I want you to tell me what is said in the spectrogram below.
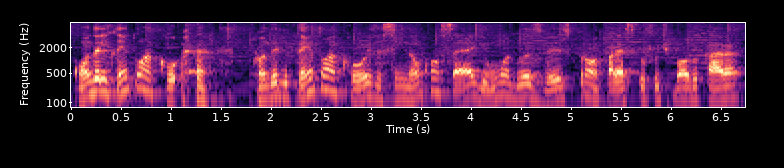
quando ele tenta uma coisa. Quando ele tenta uma coisa, assim, não consegue, uma, duas vezes, pronto, parece que o futebol do cara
